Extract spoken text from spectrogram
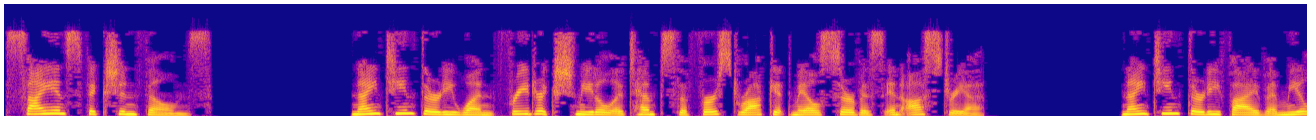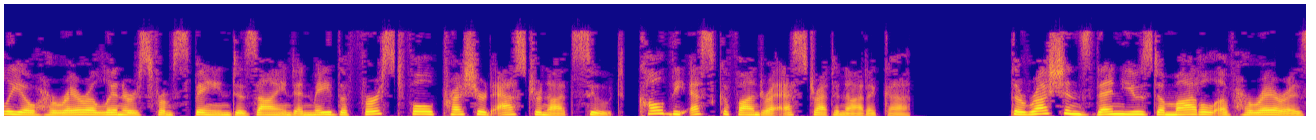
science fiction films. 1931 Friedrich Schmiedl attempts the first rocket mail service in Austria. 1935 Emilio Herrera Linares from Spain designed and made the first full-pressured astronaut suit, called the Escafandra Astronautica. The Russians then used a model of Herrera's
